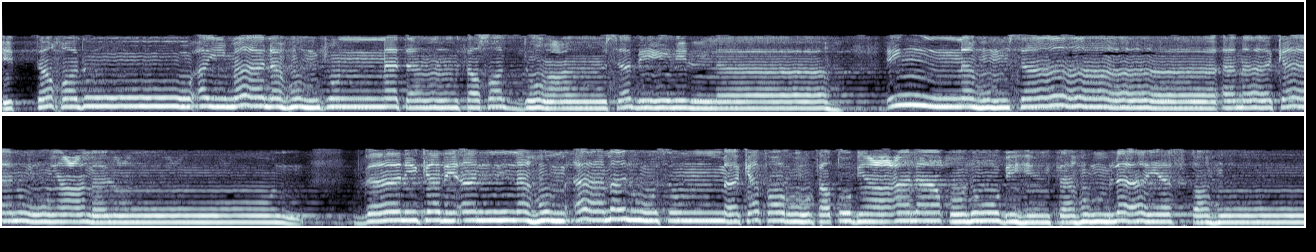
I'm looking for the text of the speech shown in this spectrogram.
اتخذوا أيمانهم جنة فصدوا عن سبيل الله إنهم ساء ما كانوا يعملون ذلك بأنهم آمنوا ثم كفروا فطبع على قلوبهم فهم لا يفقهون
